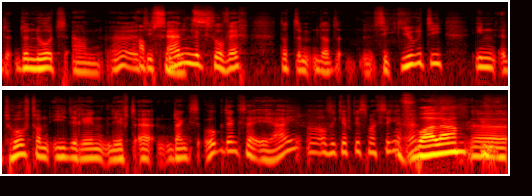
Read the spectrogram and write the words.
de, de nood aan. Hè. Het is eindelijk zover dat de, dat de security in het hoofd van iedereen leeft. Eh, danks, ook dankzij AI, als ik even mag zeggen. hè. Voilà. Eh,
